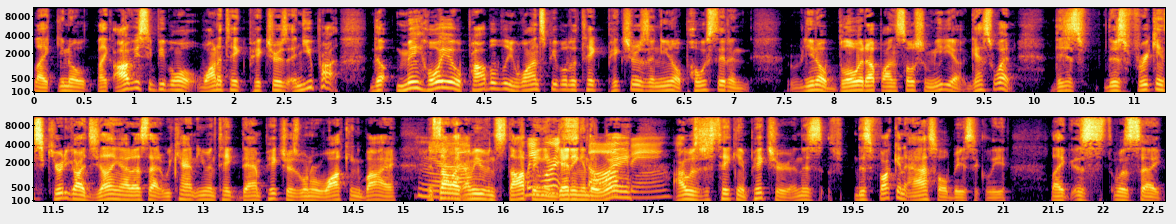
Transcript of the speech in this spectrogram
Like you know, like obviously people want to take pictures, and you pro the Mihoyo probably wants people to take pictures and you know post it and you know blow it up on social media. Guess what? They just there's freaking security guards yelling at us that we can't even take damn pictures when we're walking by. It's not like I'm even stopping and weren't getting in the way. I was just taking a picture, and this this fucking asshole basically, like, is, was like,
